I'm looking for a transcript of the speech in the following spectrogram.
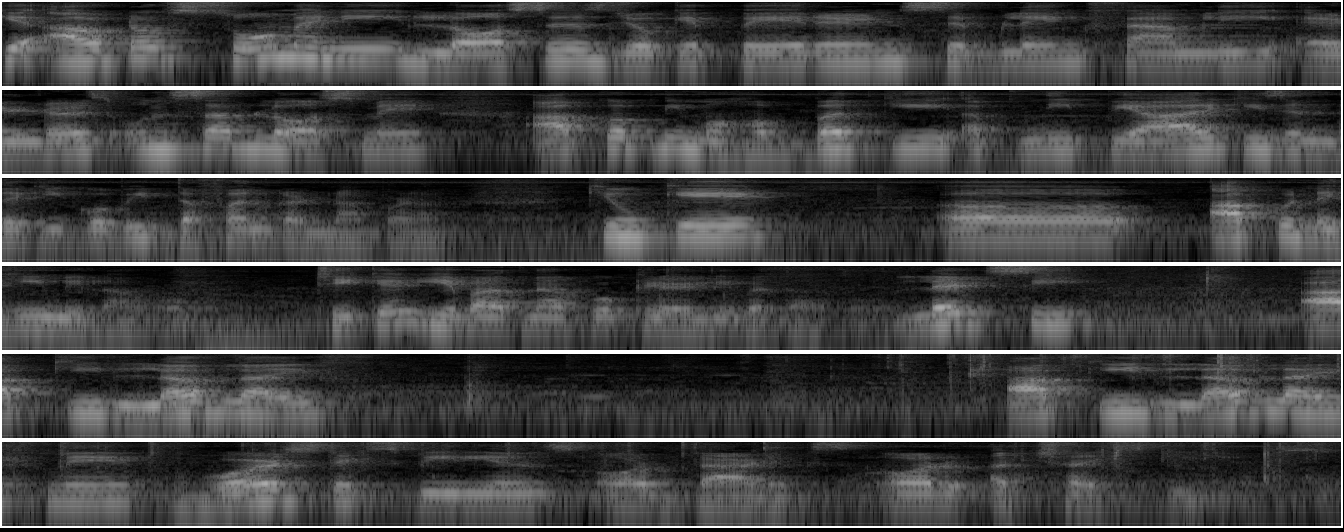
कि out of so many losses जो कि पेरेंट्स सिबलिंग फैमिली एल्डर्स उन सब लॉस में आपको अपनी मोहब्बत की, अपनी प्यार की ज़िंदगी को भी दफन करना पड़ा। क्योंकि आपको नहीं मिला वो। ठीक है? ये बात मैं आपको क्लियरली बता दूँ। लेट सी आपकी लव लाइफ आपकी लव लाइफ में वर्स्ट एक्सपीरियंस और बैड एक्स और अच्छा experience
